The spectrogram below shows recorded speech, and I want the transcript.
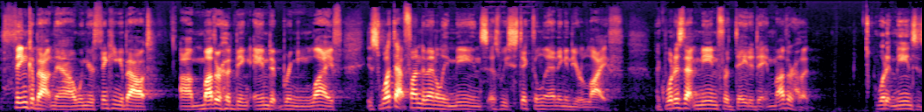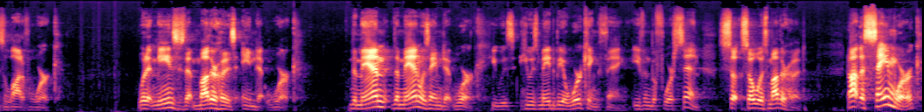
think about now when you're thinking about uh, motherhood being aimed at bringing life is what that fundamentally means as we stick the landing into your life. Like, what does that mean for day to day motherhood? What it means is a lot of work. What it means is that motherhood is aimed at work. The man, the man was aimed at work. He was, he was made to be a working thing, even before sin. So, so was motherhood. Not the same work,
